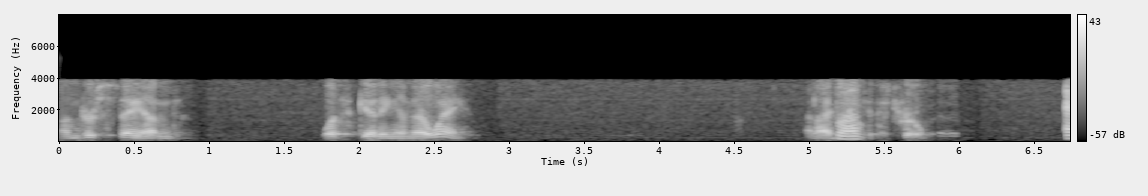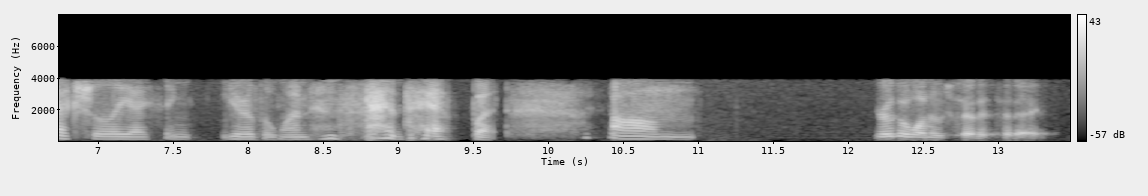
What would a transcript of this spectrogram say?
understand what's getting in their way. And I well, think it's true. Actually, I think you're the one who said that, but um you're the one who said it today.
